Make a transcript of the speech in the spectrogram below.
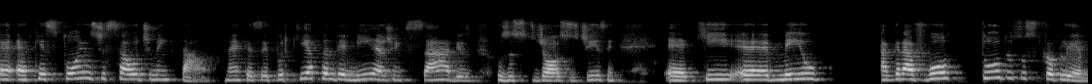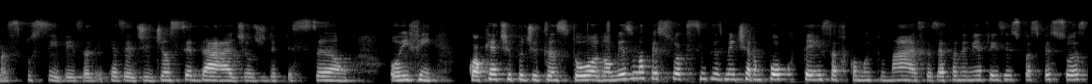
é, é, questões de saúde mental, né? Quer dizer, porque a pandemia, a gente sabe, os estudiosos dizem, é, que é, meio agravou todos os problemas possíveis ali, quer dizer, de, de ansiedade ou de depressão, ou enfim, qualquer tipo de transtorno, ou mesmo uma pessoa que simplesmente era um pouco tensa ficou muito mais, quer dizer, a pandemia fez isso com as pessoas,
